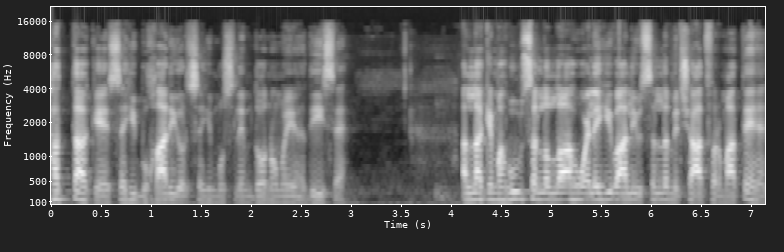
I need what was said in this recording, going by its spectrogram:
حتیٰ کہ صحیح بخاری اور صحیح مسلم دونوں میں یہ حدیث ہے۔ اللہ کے محبوب صلی اللہ علیہ وآلہ وسلم ارشاد فرماتے ہیں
